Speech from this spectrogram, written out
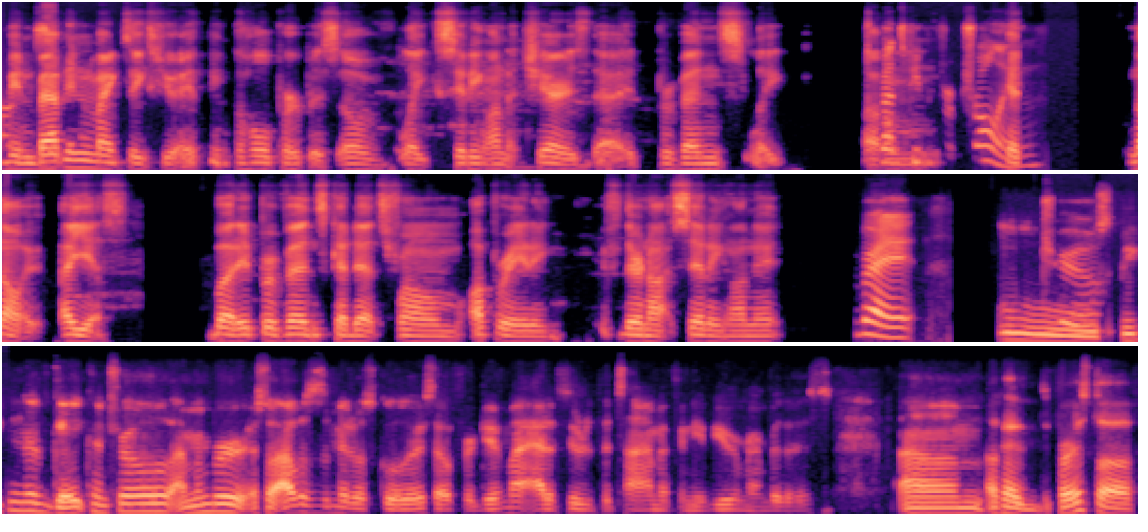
I mean, back in Mike's HQ, I think the whole purpose of like sitting on a chair is that it prevents like prevents um, people from trolling. no, uh, yes, but it prevents cadets from operating if they're not sitting on it. Right. Ooh, True. speaking of gate control, I remember. So I was a middle schooler, so forgive my attitude at the time if any of you remember this. Um, okay, first off,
